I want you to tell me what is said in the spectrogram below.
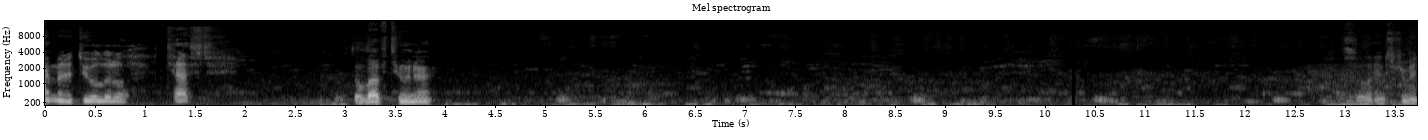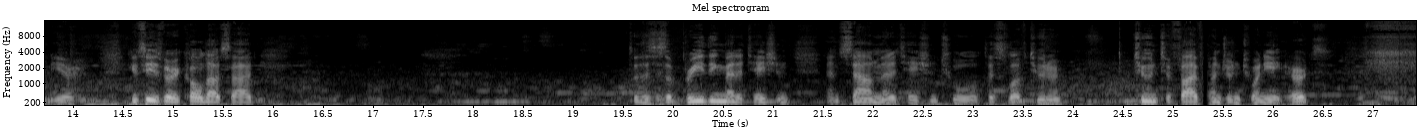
I'm gonna do a little test with the Love Tuner. This little instrument here. You can see it's very cold outside. So this is a breathing meditation and sound meditation tool, this Love Tuner, tuned to 528 hertz. Thank you.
